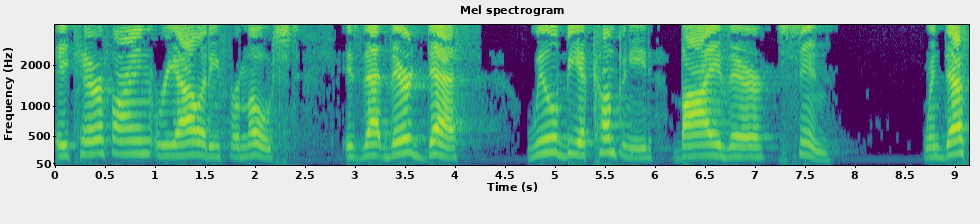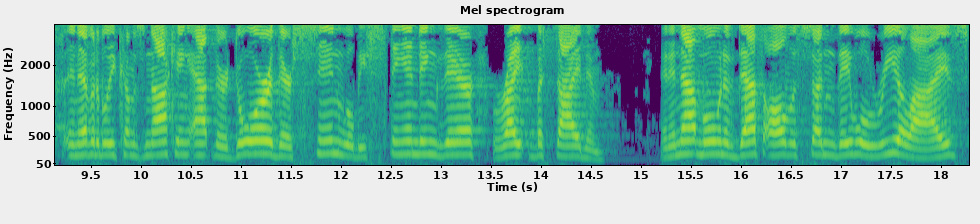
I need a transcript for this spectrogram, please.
a terrifying reality for most is that their death will be accompanied by their sin. When death inevitably comes knocking at their door, their sin will be standing there right beside them. And in that moment of death, all of a sudden they will realize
